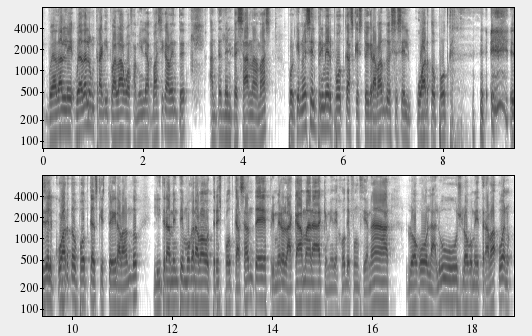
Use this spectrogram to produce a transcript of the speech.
voy, a darle, voy a darle un traguito al agua, familia. Básicamente, antes de empezar nada más, porque no es el primer podcast que estoy grabando, ese es el cuarto podcast. es el cuarto podcast que estoy grabando. Literalmente hemos grabado tres podcasts antes. Primero la cámara que me dejó de funcionar, luego la luz, luego me traba. Bueno,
